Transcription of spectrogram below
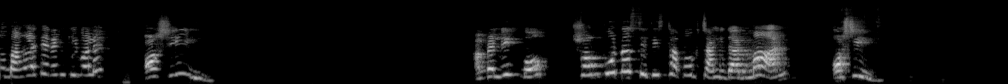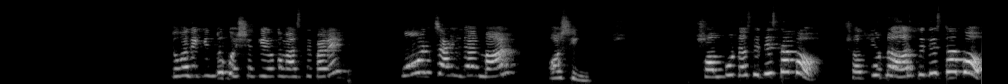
তো বাংলাতে এটাকে কি বলে? অসীম আমরা লিখব, সম্পূর্ণ স্থিতিস্থাপক চাহিদার মান অসীম তোমাদের কিন্তু কোয়েশ্চেন কীরকম আসতে পারে? কোন চাহিদার মান অসীম সম্পূর্ণ স্থিতিস্থাপক সম্পূর্ণ অস্থিতিস্থাপক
